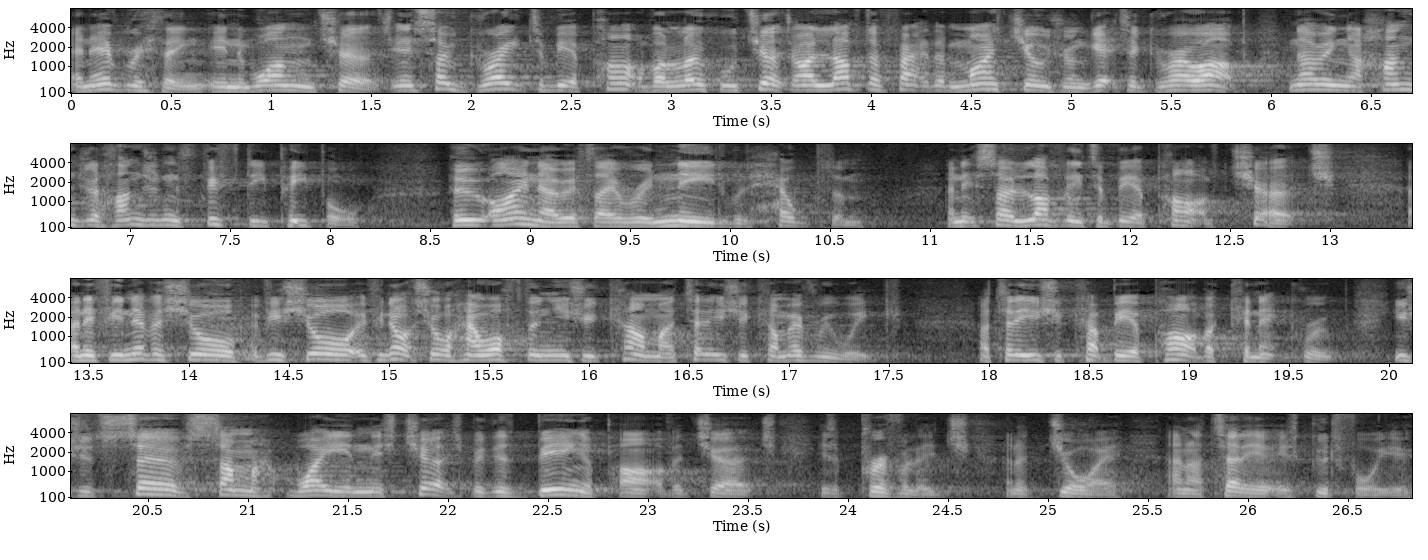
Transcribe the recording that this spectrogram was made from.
and everything in one church. And it's so great to be a part of a local church. I love the fact that my children get to grow up knowing 100, 150 people who I know, if they were in need, would help them. And it's so lovely to be a part of church. And if you're never sure, if you're sure, if you're not sure how often you should come, I tell you you should come every week. I tell you, you should be a part of a connect group. You should serve some way in this church because being a part of a church is a privilege and a joy. And I tell you, it's good for you.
